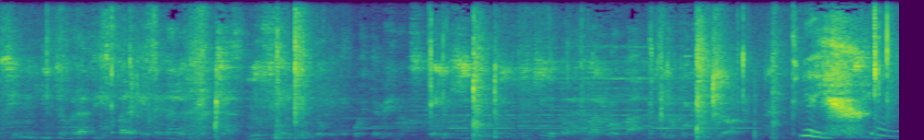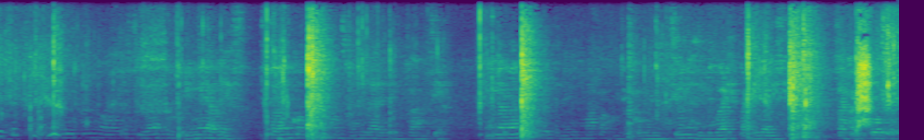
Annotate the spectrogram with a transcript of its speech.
100 mililitros gratis para que sacar las manchas. No sea el único que te cueste menos. Elegí el líquido para lavar ropa. Grupo de otra ciudad por primera vez y se va a encontrar con su amiga de la infancia. En la mano puede tener un mapa con recomendaciones de lugares para ir a visitar, sacar fotos,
